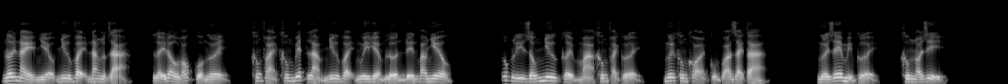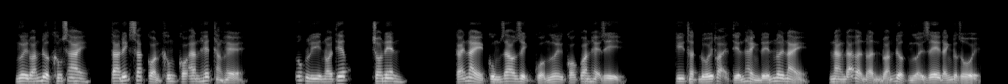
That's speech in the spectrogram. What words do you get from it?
Nơi này nhiều như vậy năng lực giả, lấy đầu góc của ngươi, không phải không biết làm như vậy nguy hiểm lớn đến bao nhiêu. Ước lý giống như cười mà không phải cười, ngươi không khỏi cũng quá giải ta. Người dê mỉm cười, không nói gì. Ngươi đoán được không sai, ta đích sắc còn không có ăn hết thằng hề. Ước lý nói tiếp, cho nên, cái này cùng giao dịch của ngươi có quan hệ gì? Kỳ thật đối thoại tiến hành đến nơi này, nàng đã ẩn ẩn đoán được người dê đánh được rồi.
